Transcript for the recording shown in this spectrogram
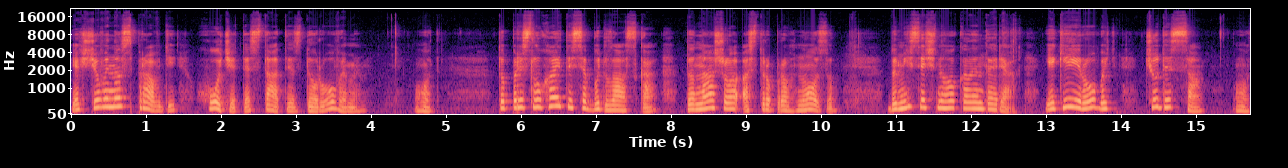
якщо ви насправді хочете стати здоровими, от, то прислухайтеся, будь ласка, до нашого астропрогнозу, до місячного календаря, який робить чудеса. От.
